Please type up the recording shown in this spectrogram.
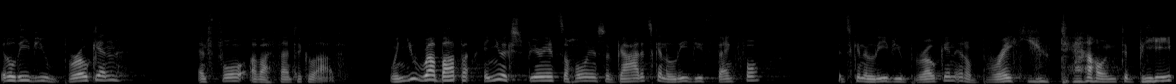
it'll leave you broken and full of authentic love. When you rub up and you experience the holiness of God, it's going to leave you thankful. It's going to leave you broken. It'll break you down to be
